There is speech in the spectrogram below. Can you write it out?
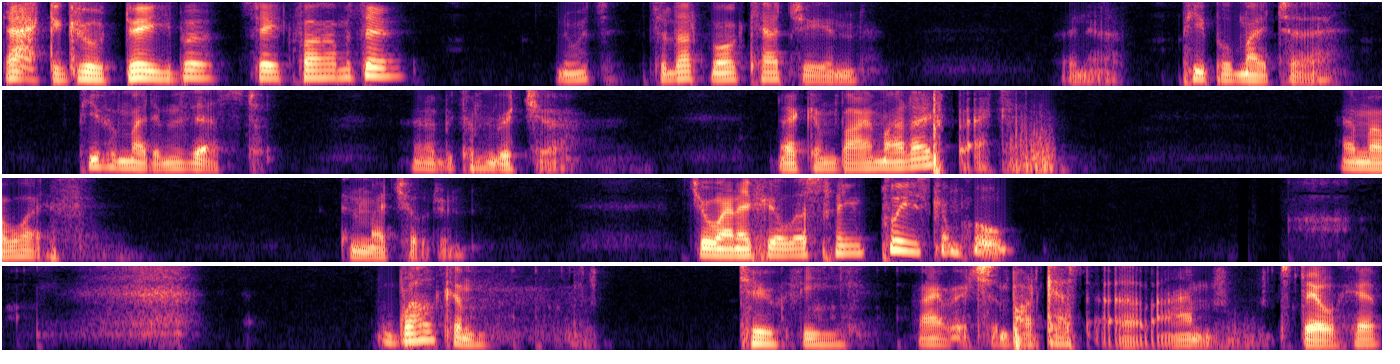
like a good neighbor, State Farm is there. You know, it's, it's a lot more catchy and, and uh, people might uh, people might invest and I become richer. And I can buy my life back and my wife and my children. Joanna, if you're listening, please come home. Welcome to the Ryan Richardson podcast. Uh, I'm still here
